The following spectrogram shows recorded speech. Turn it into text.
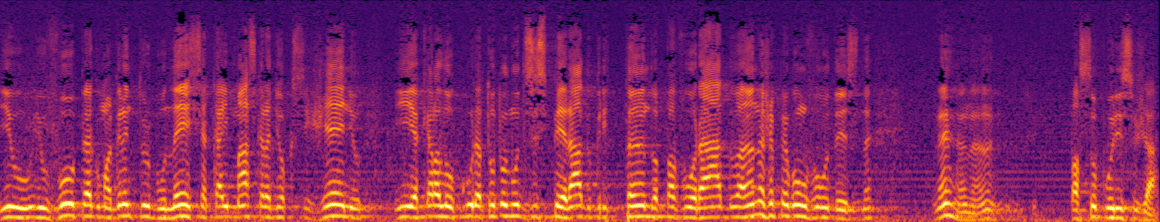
e o, e o voo pega uma grande turbulência, cai máscara de oxigênio e aquela loucura, todo mundo desesperado, gritando, apavorado. A Ana já pegou um voo desse, né? Né, Ana? Passou por isso já.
